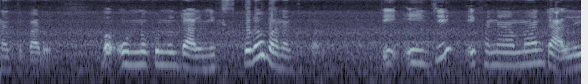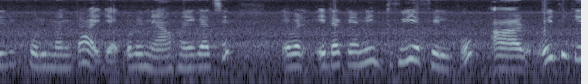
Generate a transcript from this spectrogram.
বানাতে পারো বা অন্য কোনো ডাল মিক্স করেও বানাতে পারো। এই যে এখানে আমার ডালের পরিমাণটা আইডিয়া করে নেওয়া হয়ে গেছে। এবার এটাকে আমি ধুয়ে ফেলব। আর ওইদিকে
